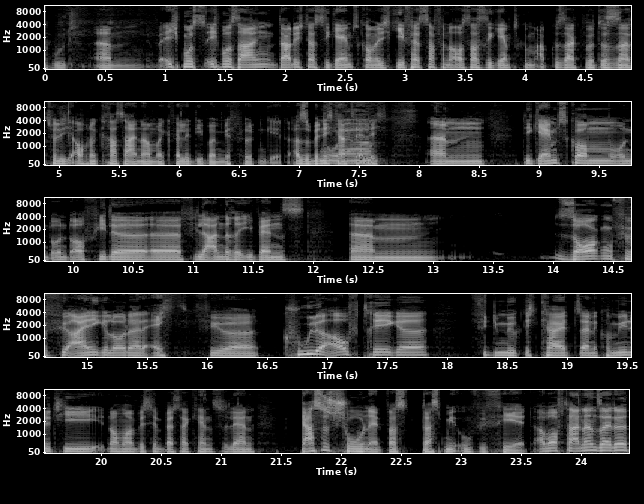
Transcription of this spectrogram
gut. Ähm, ich, muss, ich muss sagen, dadurch, dass die Gamescom, ich gehe fest davon aus, dass die Gamescom abgesagt wird, das ist natürlich auch eine krasse Einnahmequelle, die bei mir flöten geht. Also bin ich Oh ganz ja. ehrlich. Ähm, die Gamescom und, und auch viele, äh, viele andere Events ähm, sorgen für, für einige Leute halt echt für coole Aufträge, für die Möglichkeit, seine Community nochmal ein bisschen besser kennenzulernen. Das ist schon etwas, das mir irgendwie fehlt. Aber auf der anderen Seite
